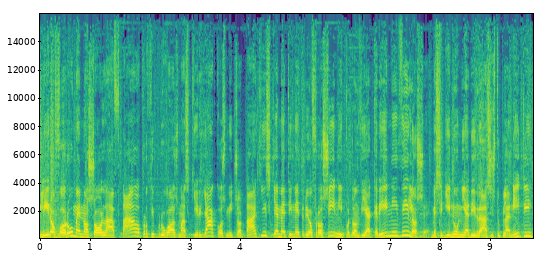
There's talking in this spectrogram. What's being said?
Πληροφορούμενος όλα αυτά, ο πρωθυπουργός μας Κυριάκος Μητσοτάκης και με τη μετριοφροσύνη που τον διακρίνει, δήλωσε: Με συγκινούν οι αντιδράσεις του πλανήτη.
